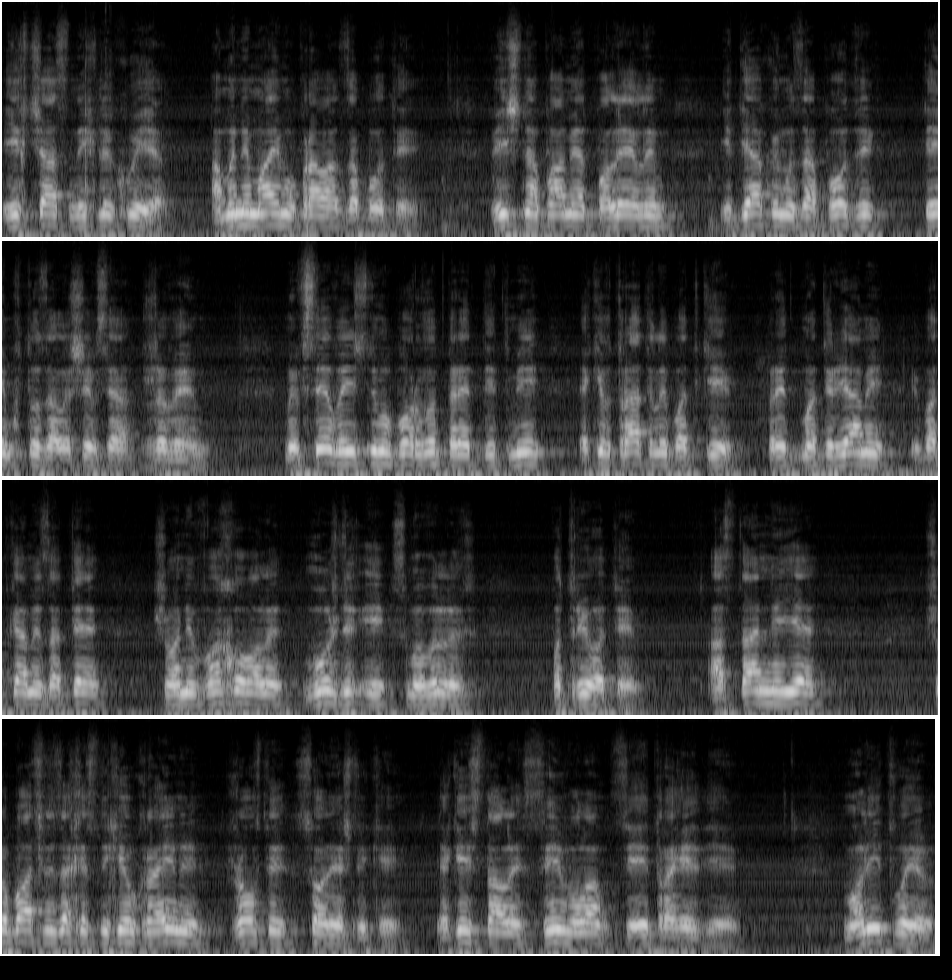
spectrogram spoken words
Їх час не лікує, а ми не маємо права забути. Вічна пам'ять полеглим і дякуємо за подвиг тим, хто залишився живим. Ми всі в боргу перед дітьми, які втратили батьків, перед матерями і батьками за те, що вони виховували мужніх і сміливих патріотів. Останнє є, що бачили захисники України, жовті соняшники, які стали символом цієї трагедії. Молитвою,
